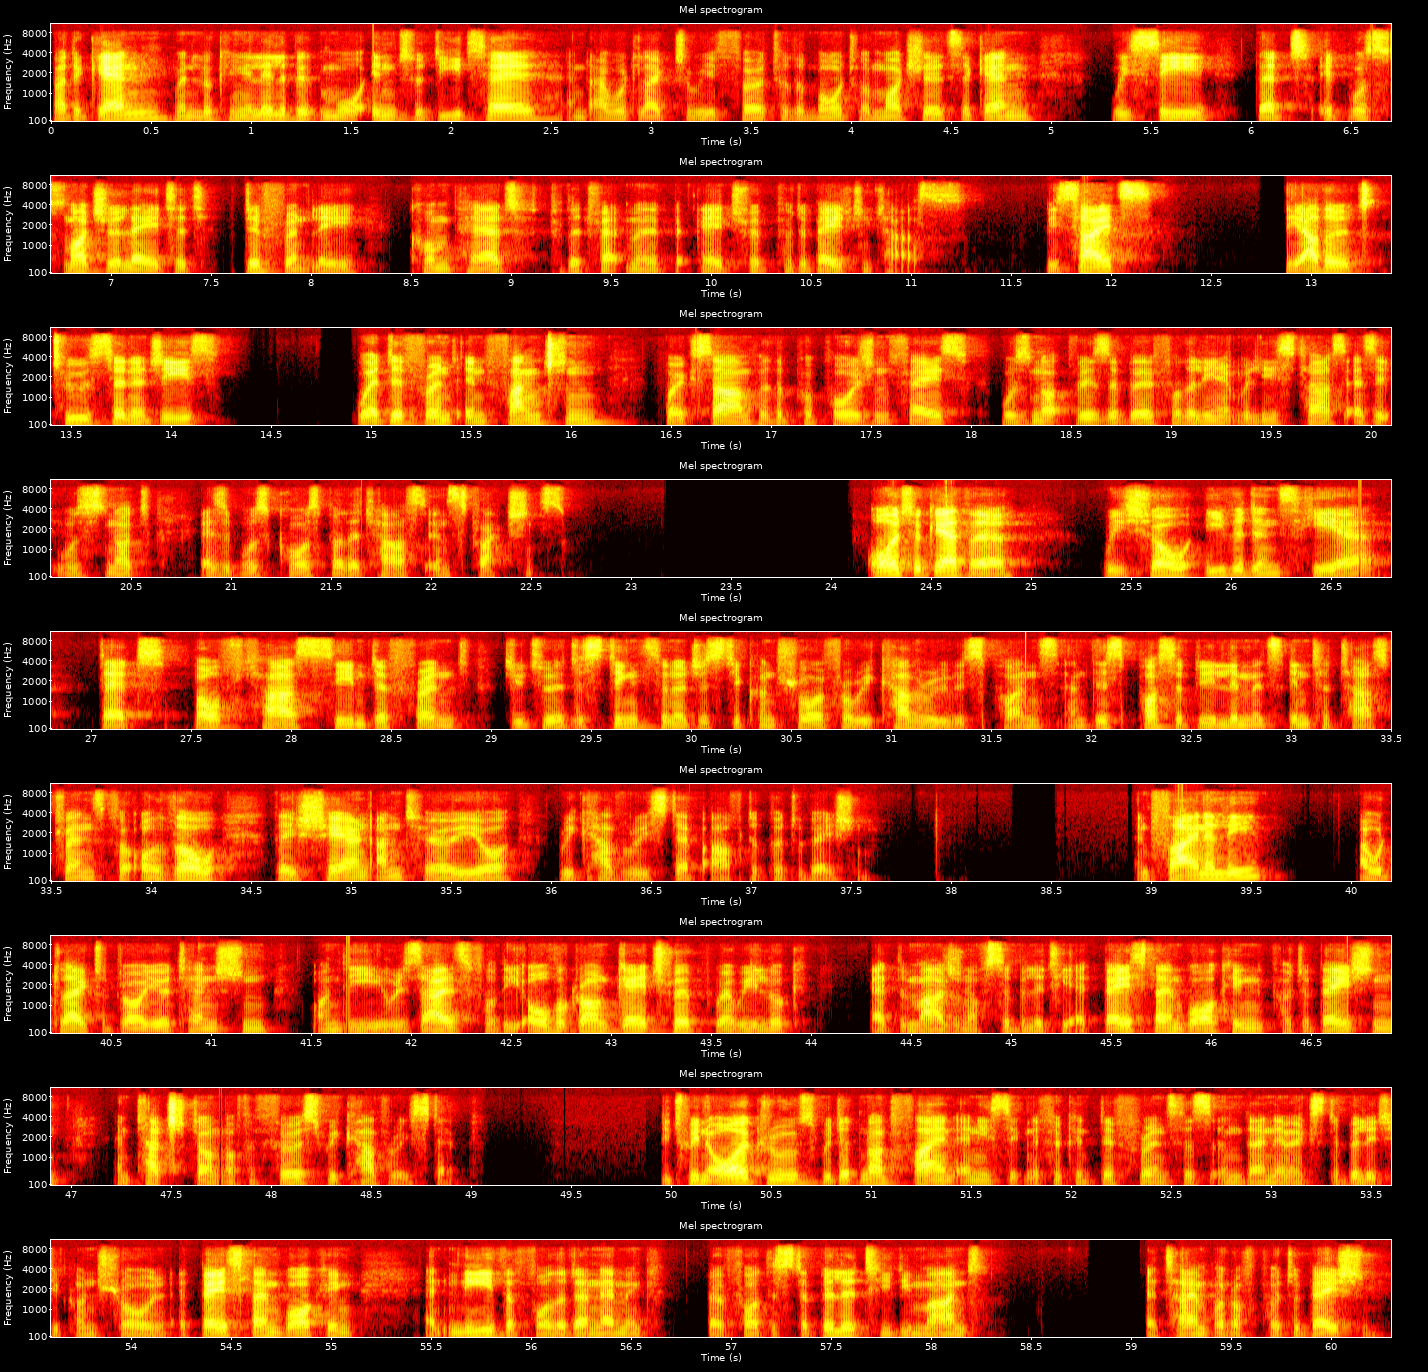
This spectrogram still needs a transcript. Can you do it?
But again, when looking a little bit more into detail, and I would like to refer to the motor modules again, we see that it was modulated differently compared to the treadmill gait perturbation tasks. Besides, the other two synergies were different in function. For example, the propulsion phase was not visible for the and release task as it was not as it was caused by the task instructions. Altogether, we show evidence here that both tasks seem different due to a distinct synergistic control for recovery response, and this possibly limits inter-task transfer, although they share an anterior recovery step after perturbation. And finally, I would like to draw your attention on the results for the overground gait trip, where we look at the margin of stability at baseline walking, perturbation, and touchdown of the first recovery step. Between all groups, we did not find any significant differences in dynamic stability control at baseline walking, and neither for the dynamic Uh, for the stability demand at time point of perturbation.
